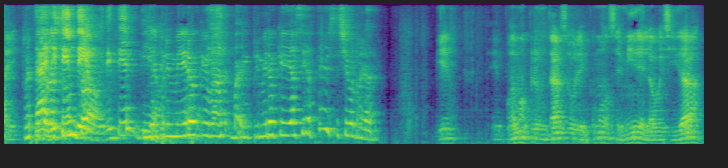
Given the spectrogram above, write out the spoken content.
Sí. respecto Tá, al ele asunto, entendeu, ele Y el entendeu. primero que va, va- el primero que acierte se lleva el regalo. Bien, eh, podemos preguntar sobre cómo se mide la obesidad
